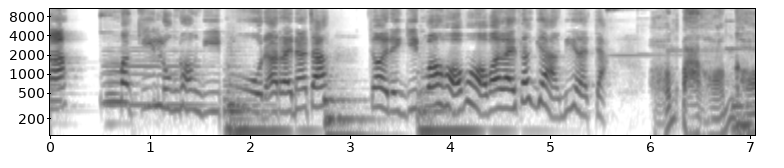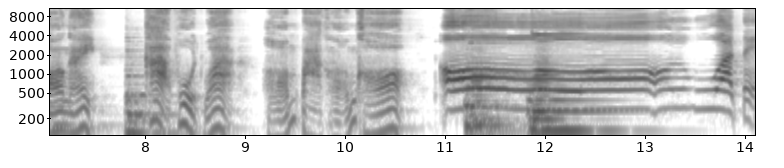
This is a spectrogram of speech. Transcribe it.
ฮะเมื่อกี้ลุงทองดีพูดอะไรนะจ๊ะจ้อยได้ยินว่าหอมหอมอะไรสักอย่างนี่แหละจ้ะหอมปากหอมคอไงข้าพูดว่า หอมปากหอมคออ๋อว่าแต่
